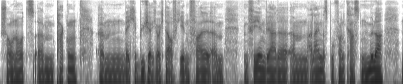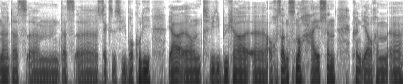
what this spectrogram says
Show Notes ähm, packen, ähm, welche Bücher ich euch da auf jeden Fall ähm, empfehlen werde. Ähm, allein das Buch von Carsten Müller, ne, das, ähm, das äh, Sex ist wie Brokkoli, ja, äh, und wie die Bücher äh, auch sonst noch heißen, könnt ihr auch im, äh,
